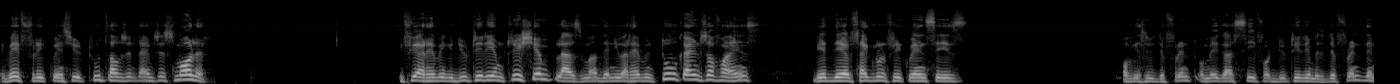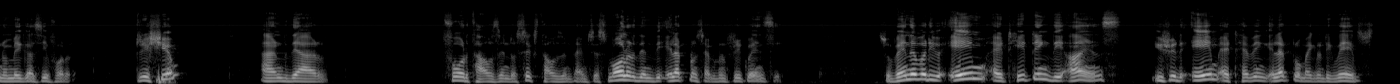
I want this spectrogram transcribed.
a wave frequency 2000 times smaller. If you are having a deuterium tritium plasma then you are having two kinds of ions with their cyclotron frequencies obviously different omega c for deuterium is different than omega c for tritium and they are 4000 or 6000 times smaller than the electron cyclotron frequency. So, whenever you aim at heating the ions you should aim at having electromagnetic waves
